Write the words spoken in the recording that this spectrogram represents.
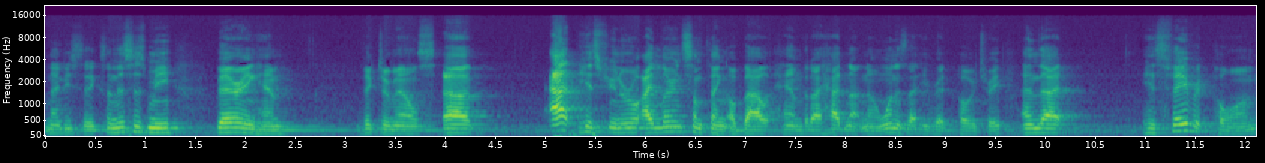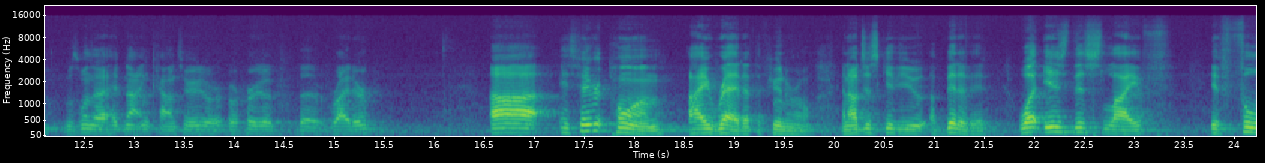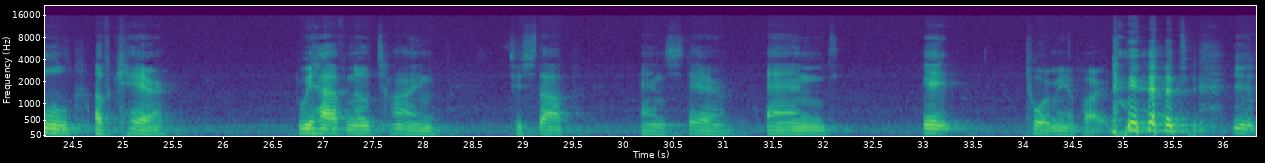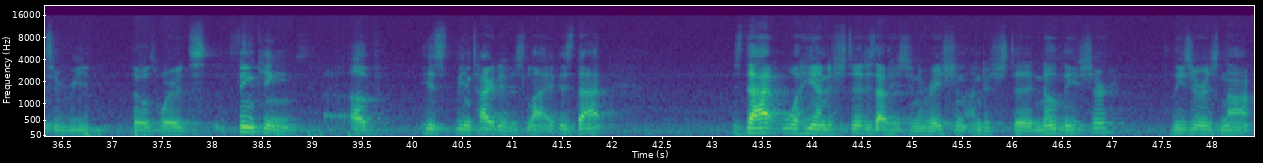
96. And this is me burying him, Victor Mills. Uh, at his funeral, I learned something about him that I had not known. One is that he read poetry, and that his favorite poem was one that I had not encountered or, or heard of the writer. Uh, his favorite poem I read at the funeral, and I'll just give you a bit of it. What is this life? If full of care, we have no time to stop and stare. And it tore me apart you know, to read those words, thinking of his, the entirety of his life. Is that, is that what he understood? Is that what his generation understood? No leisure. Leisure is not,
